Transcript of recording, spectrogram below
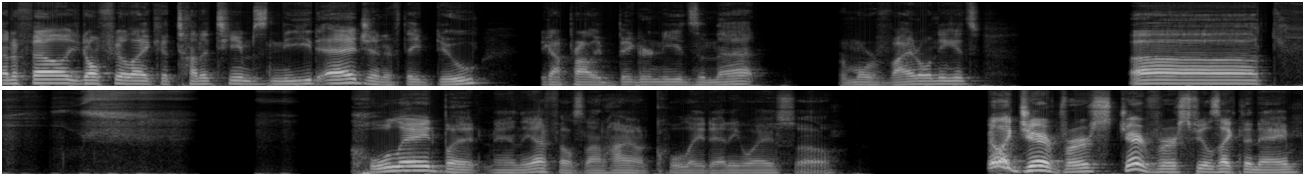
NFL, you don't feel like a ton of teams need edge, and if they do, they got probably bigger needs than that, or more vital needs. Uh, Kool Aid, but man, the NFL's not high on Kool Aid anyway, so I feel like Jared Verse. Jared Verse feels like the name.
